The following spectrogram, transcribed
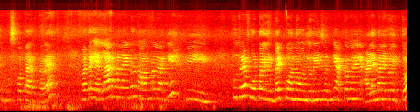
ತುಂಬಿಸ್ಕೊತಾ ಇರ್ತಾರೆ. ಮತ್ತು ಎಲ್ಲರ ಮನೆಯಲ್ಲೂ ನಾರ್ಮಲ್ ಆಗಿ ಈ ಕುದುರೆ ಫೋಟೋ ಇರಬೇಕು ಅನ್ನೋ ಒಂದು ರೀಸನ್ಗೆ ಅಕ್ಕ ಮನೇಲಿ ಹಳೆ ಮನೆಯಲ್ಲೂ ಇತ್ತು.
